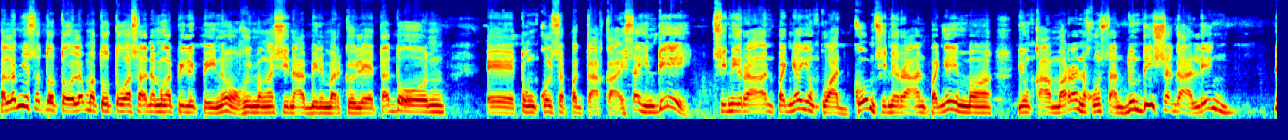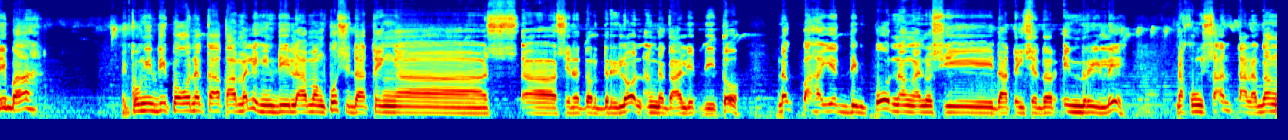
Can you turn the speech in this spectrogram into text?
Alam niyo sa totoo lang, matutuwa sana mga Pilipino kung mga sinabi ni Marculeta doon eh, tungkol sa pagkakaisa. Hindi. Siniraan pa niya yung quadcom, siniraan pa niya yung, mga, yung camera na kung saan doon din siya galing. Di ba? Eh, kung hindi po ako nagkakamali, hindi lamang po si dating ah, s- ah, Senador Drilon ang nagalit dito. Nagpahayag din po ng ano si dating Senador Enrile na kung saan talagang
